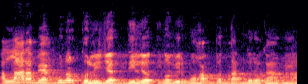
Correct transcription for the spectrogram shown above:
আল্লাহ আরা ব্যাগুনের কলিজাত দিলত নবীর মোহাব্বত দান করো আমিন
